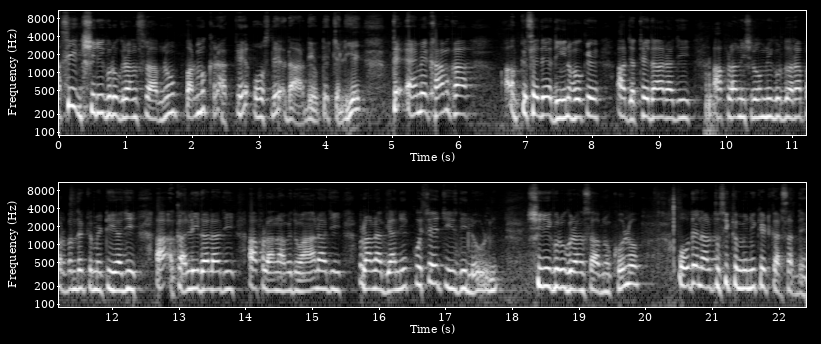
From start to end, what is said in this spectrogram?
ਅਸੀਂ ਸ੍ਰੀ ਗੁਰੂ ਗ੍ਰੰਥ ਸਾਹਿਬ ਨੂੰ ਪ੍ਰਮੁੱਖ ਰੱਖ ਕੇ ਉਸ ਦੇ ਆਧਾਰ ਦੇ ਉੱਤੇ ਚੱਲੀਏ ਤੇ ਐਵੇਂ ਖਾਮਖਾ ਕਿਸੇ ਦੇ ਅਧੀਨ ਹੋ ਕੇ ਆ ਜਥੇਦਾਰ ਆ ਜੀ, ਆ ਫਲਾਨੀ ਸ਼੍ਰੋਮਣੀ ਗੁਰਦੁਆਰਾ ਪ੍ਰਬੰਧਕ ਕਮੇਟੀ ਆ ਜੀ, ਆ ਅਕਾਲੀ ਦਲ ਆ ਜੀ, ਆ ਫਲਾਨਾ ਵਿਦਵਾਨ ਆ ਜੀ, ਫਲਾਨਾ ਗਿਆਨੀ, ਕਿਸੇ ਚੀਜ਼ ਦੀ ਲੋੜ ਨਹੀਂ। ਸ੍ਰੀ ਗੁਰੂ ਗ੍ਰੰਥ ਸਾਹਿਬ ਨੂੰ ਖੋਲੋ, ਉਹਦੇ ਨਾਲ ਤੁਸੀਂ ਕਮਿਊਨੀਕੇਟ ਕਰ ਸਕਦੇ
